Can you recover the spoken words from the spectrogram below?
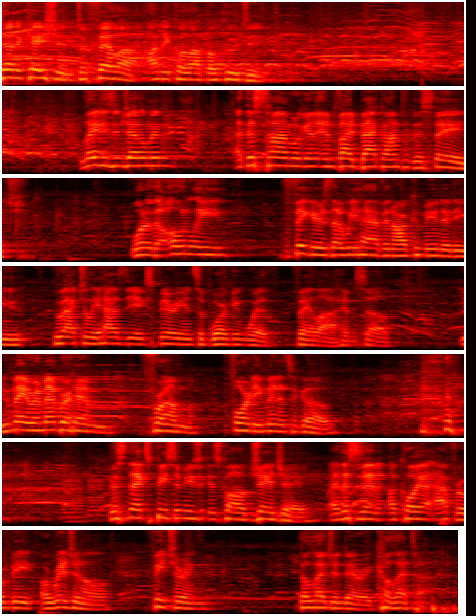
Dedication to Fela Anikulapo Kuti. Ladies and gentlemen, at this time we're going to invite back onto the stage one of the only figures that we have in our community who actually has the experience of working with Fela himself. You may remember him from 40 minutes ago. this next piece of music is called JJ, and this is an Akoya Afrobeat original featuring the legendary Kaleta.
